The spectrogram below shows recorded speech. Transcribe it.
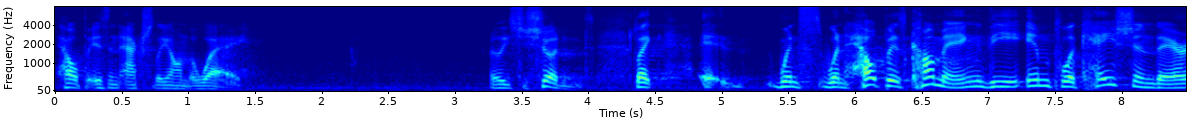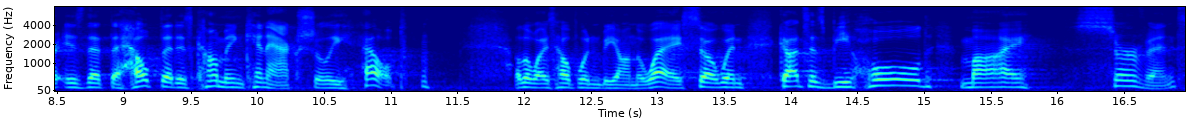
help isn't actually on the way at least you shouldn't. Like, eh, when, when help is coming, the implication there is that the help that is coming can actually help. Otherwise, help wouldn't be on the way. So when God says, Behold my servant,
